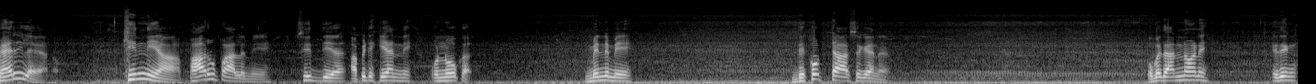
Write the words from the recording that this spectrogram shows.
මැරිල යන. කින්නියා පාරුපාලමේ සිද්ධිය අපිට කියන්නේ ඔන්නෝක මෙන්න මේ දෙකොට්ටාස ගැන. ඔබ දන්නවනේ. ඉතින්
